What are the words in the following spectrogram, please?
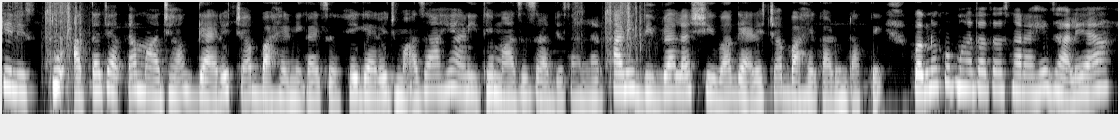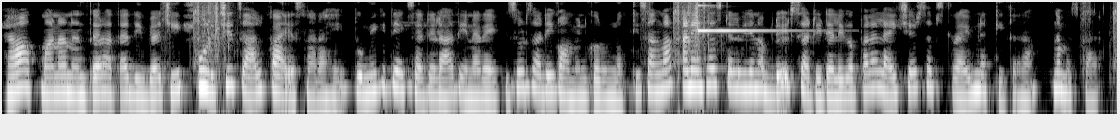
केलीस. तू आताच्या आता माझ्या गॅरेजच्या बाहेर निघायचं. हे गॅरेज माझं आहे आणि इथे माझंच राज्य चालणार. आणि दिव्याला शिवा गॅरेजच्या बाहेर काढून टाकते. बघणं खूप महत्वाचं असणार आहे. झालेल्या ह्या अपमानानंतर आता दिव्याची पुढची चाल काय असणार आहे? तुम्ही किती एक्सायटेड आहात? येणाऱ्या एपिसोडसाठी कॉमेंट करून नक्की सांगा. आणि अशाच टेलिव्हिजन अपडेटसाठी टेलिगप्पाला लाईक शेअर सबस्क्राईब नक्की करा। नमस्कार।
